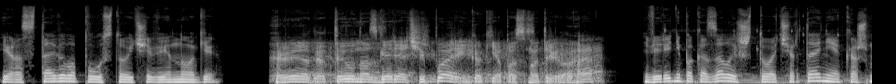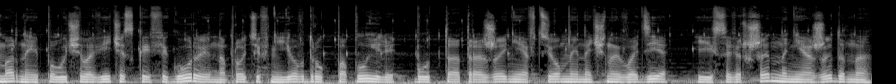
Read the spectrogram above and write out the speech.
и расставило поустойчивее ноги. «Это ты у нас горячий парень, как я посмотрю, а?» Верине показалось, что очертания кошмарной получеловеческой фигуры напротив нее вдруг поплыли, будто отражение в темной ночной воде, и совершенно неожиданно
